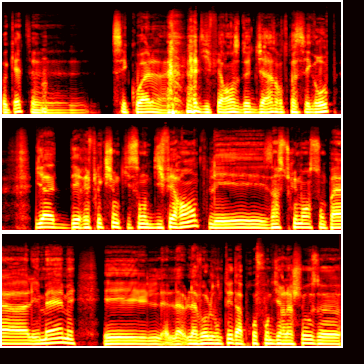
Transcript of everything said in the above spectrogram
Pocket. euh, c'est quoi la, la différence de jazz entre ces groupes? Il y a des réflexions qui sont différentes, les instruments sont pas les mêmes et, et la, la volonté d'approfondir la chose euh,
